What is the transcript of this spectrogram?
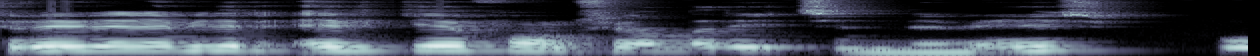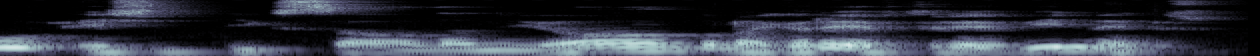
Türevlenebilir fg fonksiyonları için demiş. Bu eşitlik sağlanıyor. Buna göre f türevi 1 nedir?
